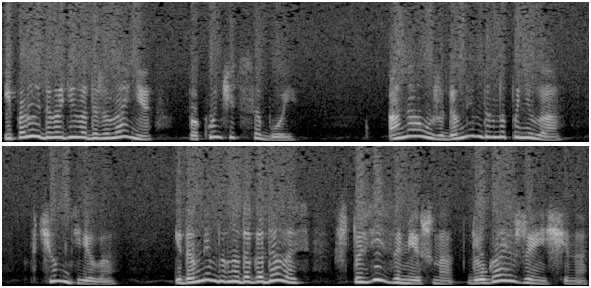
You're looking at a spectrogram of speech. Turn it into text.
и порой доводила до желания покончить с собой. Она уже давным-давно поняла, в чем дело, и давным-давно догадалась, что здесь замешана другая женщина,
